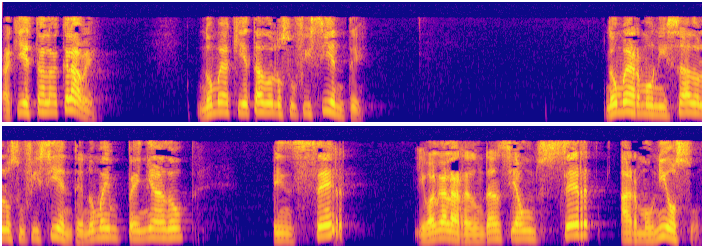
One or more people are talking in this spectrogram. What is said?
aquí está la clave. No me ha quietado lo suficiente. No me ha armonizado lo suficiente. No me he empeñado en ser, y valga la redundancia, un ser armonioso.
